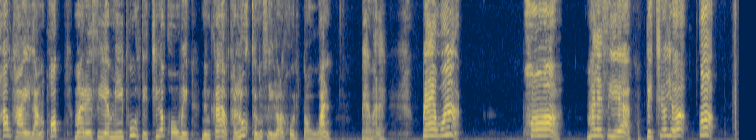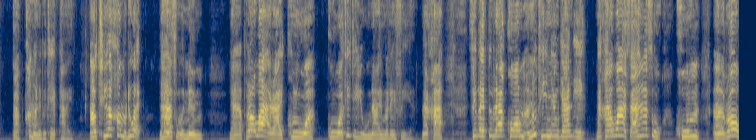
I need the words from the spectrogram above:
เข้าไทยหลังพบ มาเลเซียมีผู้ติดเชื้อโควิด 19 ทะลุถึง 400 คนต่อวัน แปลว่าอะไร แปลว่า พอ มาเลเซีย ติดเชื้อเยอะก็กลับเข้ามาในประเทศไทย เอาเชื้อเข้ามาด้วย นะฮะส่วนหนึ่งนะเพราะว่าอะไรกลัวกลัวที่จะอยู่ในมาเลเซียนะคะ11ตุลาคม อนุทินยังยันอีกนะคะ ว่าสาธารณสุขคุมโรค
